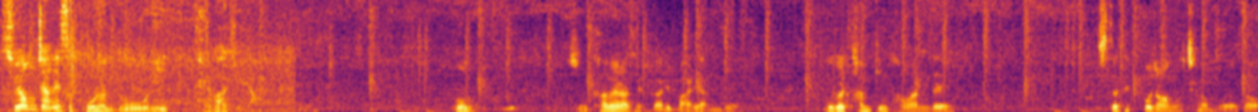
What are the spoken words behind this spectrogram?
수영장에서 보는 노을이 대박이에요. 어. 지금 카메라 색깔이 말이 안 돼. 이걸 담긴 담았는데 진짜 색보정한 것처럼 보여서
